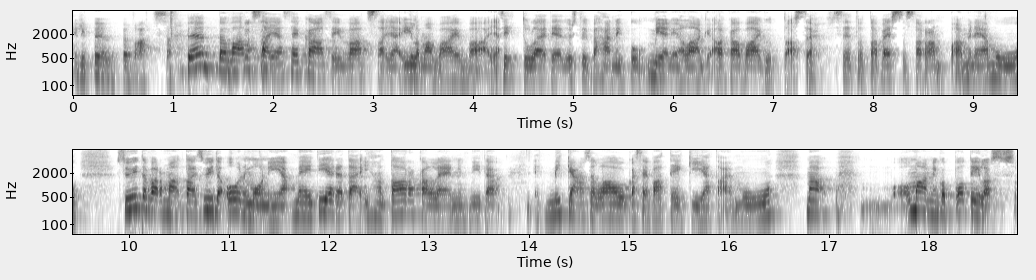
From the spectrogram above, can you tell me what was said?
Eli pömppövatsa. Pömppövatsa ja sekaisin vatsa ja ilmavaivaa ja sitten tulee tietysti vähän niin kuin mielialaankin alkaa vaikuttaa se, se tota vessassa ramppaaminen ja muu. Syitä varmaan, tai syitä on monia. Me ei tiedetä ihan tarkalleen nyt niitä, että mikä on se laukaseva tekijä tai muu. Mä oman niin potilas,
